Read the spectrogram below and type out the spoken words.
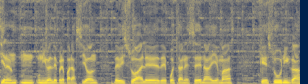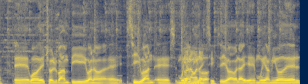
tienen un, un nivel de preparación, de visuales, de puesta en escena y demás, que es única. Eh, bueno, de hecho el Vampi, Iván, eh, sí, Iván es muy Iván amigo, Abalay, sí. Abalay es muy amigo de él.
